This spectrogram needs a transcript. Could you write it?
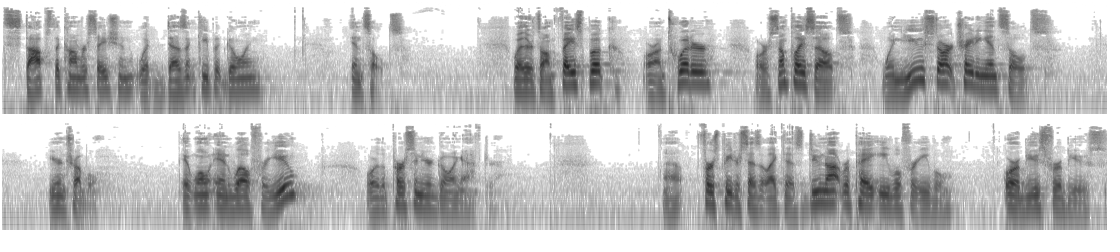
stops the conversation, what doesn't keep it going? Insults. Whether it's on Facebook or on Twitter or someplace else, when you start trading insults, you're in trouble. It won't end well for you or the person you're going after. Uh, First Peter says it like this Do not repay evil for evil or abuse for abuse,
